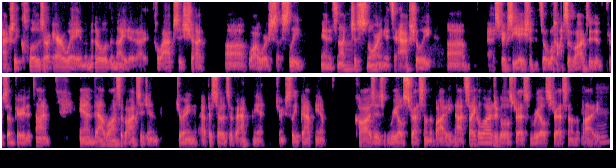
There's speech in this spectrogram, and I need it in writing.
actually close our airway in the middle of the night. It uh, collapses shut uh, while we're asleep. And it's not just snoring, it's actually um, asphyxiation. It's a loss of oxygen for some period of time. And that loss of oxygen during episodes of apnea, during sleep apnea, causes real stress on the body, not psychological stress, real stress on the body. Mhm.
